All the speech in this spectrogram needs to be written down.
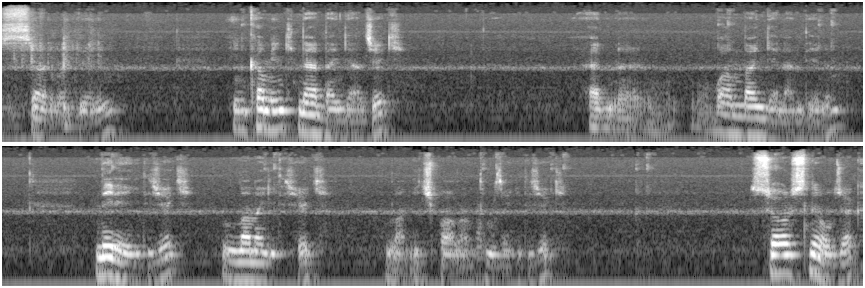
server diyelim. Incoming nereden gelecek? Her one'dan gelen diyelim. Nereye gidecek? LAN'a gidecek. LAN iç bağlantımıza gidecek. Source ne olacak?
